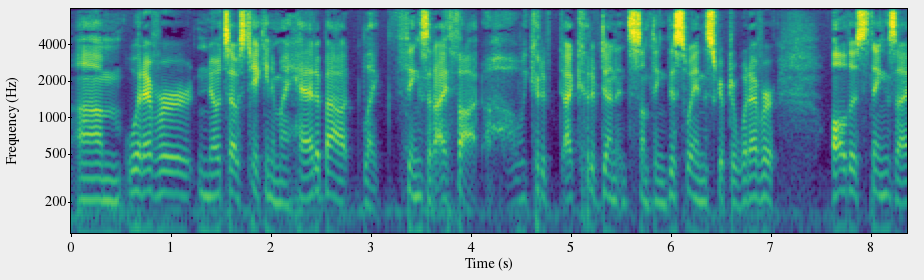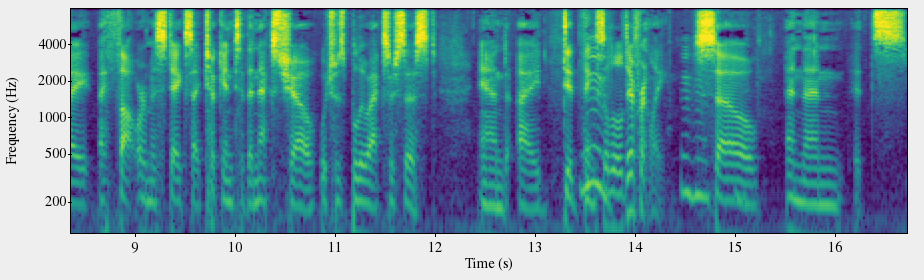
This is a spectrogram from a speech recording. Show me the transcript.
um, whatever notes I was taking in my head about like things that I thought, oh, we could have, I could have done it something this way in the script or whatever. All those things I, I thought were mistakes, I took into the next show, which was Blue Exorcist, and I did things a little differently. So, and then it's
